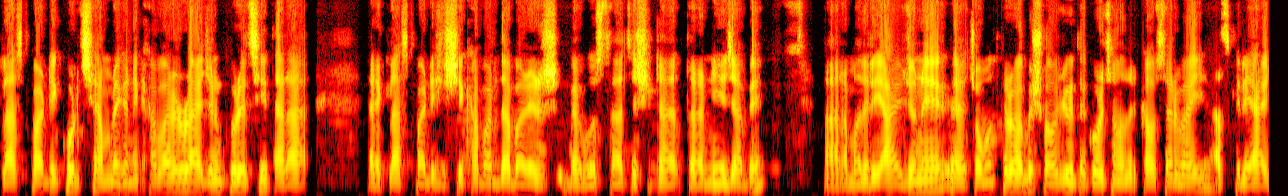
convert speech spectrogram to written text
ক্লাস পার্টি করছে, আমরা এখানে খাবারেরও আয়োজন করেছি, তারা ক্লাস পার্টি শেষে খাবার দাবারের ব্যবস্থা আছে, সেটা তারা নিয়ে যাবে। আর আমাদের এই আয়োজনে চমৎকারভাবে সহযোগিতা করেছে আমাদের কাউসার ভাই, আজকের এই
